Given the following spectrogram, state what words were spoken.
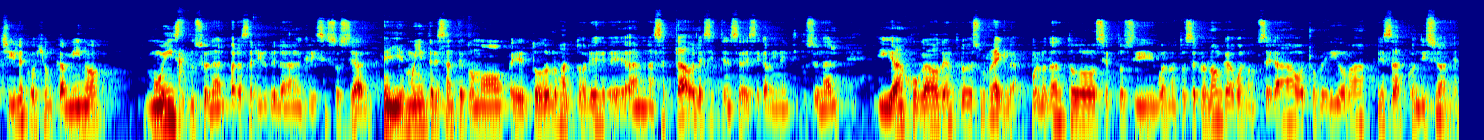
Chile escogió un camino muy institucional para salir de la crisis social y es muy interesante cómo eh, todos los actores eh, han aceptado la existencia de ese camino institucional y han jugado dentro de sus reglas. Por lo tanto, cierto, si bueno, esto se prolonga, bueno, será otro periodo más en esas condiciones.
